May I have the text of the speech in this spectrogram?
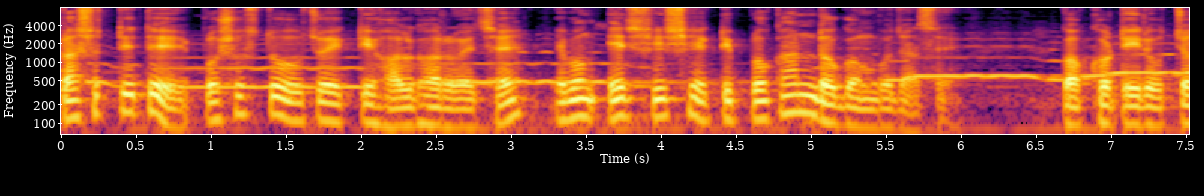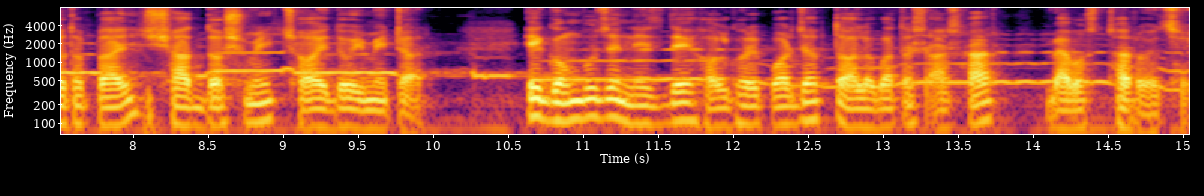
প্রাসাদটিতে প্রশস্ত উঁচু একটি হলঘর রয়েছে এবং এর শীর্ষে একটি প্রকাণ্ড গম্বুজ আছে। কক্ষটির উচ্চতা প্রায় সাত দশমিক ছয় দুই মিটার। এই গম্বুজের নিচ দিয়ে হলঘরে পর্যাপ্ত আলো বাতাস আসার ব্যবস্থা রয়েছে।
